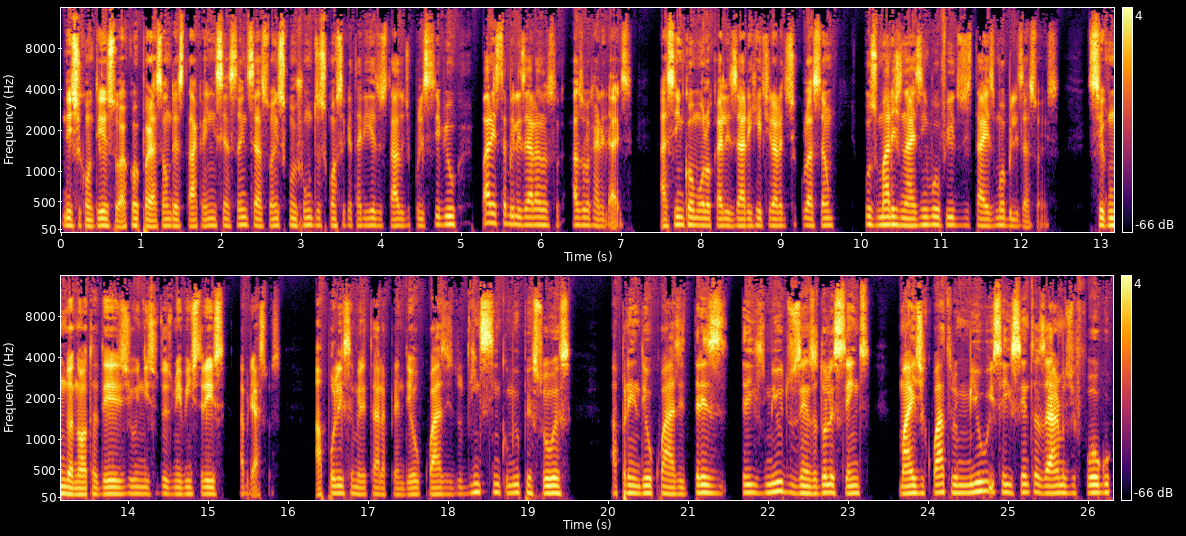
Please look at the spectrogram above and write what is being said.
Neste contexto, a corporação destaca incessantes ações conjuntas com a Secretaria do Estado de Polícia Civil para estabilizar as, localidades, assim como localizar e retirar de circulação os marginais envolvidos em tais mobilizações. Segundo a nota, desde o início de 2023, aspas, a Polícia Militar apreendeu quase 25 mil pessoas, apreendeu quase 3.200 adolescentes mais de 4.600 armas de fogo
